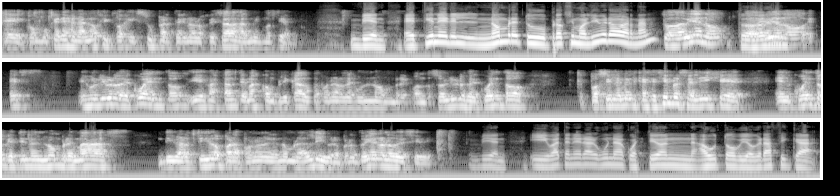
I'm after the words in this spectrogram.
eh, con mujeres analógicas y súper tecnologizadas al mismo tiempo. Bien, eh, ¿tiene el nombre tu próximo libro, Hernán? Todavía no, todavía, no. Es, es un libro de cuentos y es bastante más complicado ponerles un nombre. Cuando son libros de cuentos, posiblemente casi siempre se elige el cuento que tiene el nombre más divertido para ponerle el nombre al libro, pero todavía no lo decidí. Bien, ¿y va a tener alguna cuestión autobiográfica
